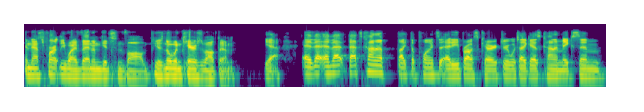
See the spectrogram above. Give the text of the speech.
And that's partly why Venom gets involved because no one cares about them. Yeah, and that and that that's kind of like the points of Eddie Brock's character, which I guess kind of makes him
